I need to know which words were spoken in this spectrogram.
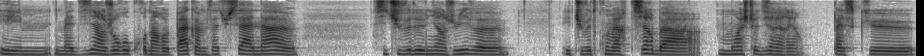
Et hum, il m'a dit un jour au cours d'un repas, comme ça, tu sais, Anna. Euh, si tu veux devenir juive euh, et tu veux te convertir, bah moi je te dirai rien. Parce que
